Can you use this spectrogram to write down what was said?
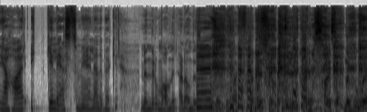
Jeg har ikke lest så mye lederbøker. Men romaner? Er det andre som tenker har, har, du, har du sett noen gode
